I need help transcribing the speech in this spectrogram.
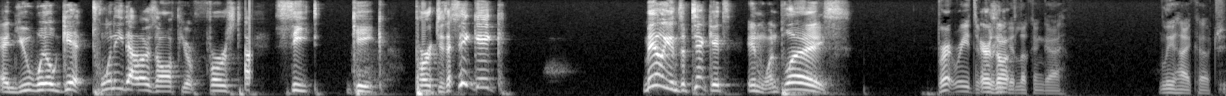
and you will get $20 off your first SeatGeek purchase. SeatGeek, millions of tickets in one place. Brett Reed's a Arizona- pretty good looking guy. Lehigh coach.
